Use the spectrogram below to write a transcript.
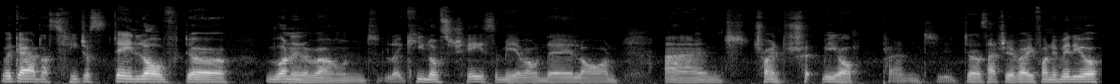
regardless, he just they love the running around. Like he loves chasing me around the lawn and trying to trip me up. And there's actually a very funny video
